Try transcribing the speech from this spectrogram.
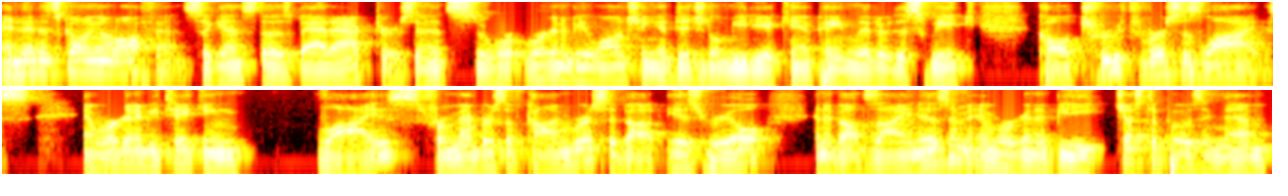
and then it's going on offense against those bad actors. And it's we're, we're, going to be launching a digital media campaign later this week called truth versus lies. And we're going to be taking lies from members of Congress about Israel and about Zionism, and we're going to be just opposing them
